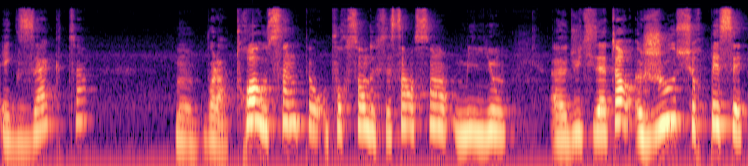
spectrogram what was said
exact. Bon, voilà, 3 ou 5% de ces 500 millions euh, d'utilisateurs jouent sur PC,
